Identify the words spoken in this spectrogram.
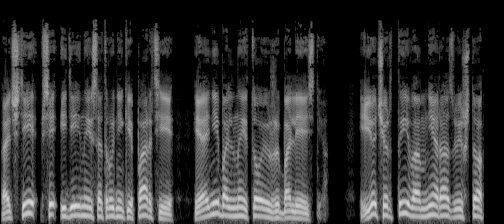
Почти все идейные сотрудники партии, и они больны той же болезнью. Ее черты во мне разве что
